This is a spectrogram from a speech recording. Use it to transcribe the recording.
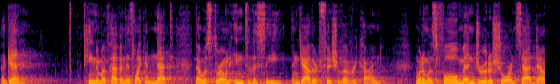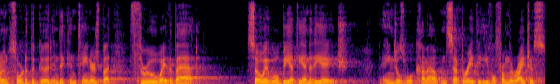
Again, the kingdom of heaven is like a net that was thrown into the sea and gathered fish of every kind. When it was full, men drew it ashore and sat down and sorted the good into containers, but threw away the bad. So it will be at the end of the age. Angels will come out and separate the evil from the righteous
